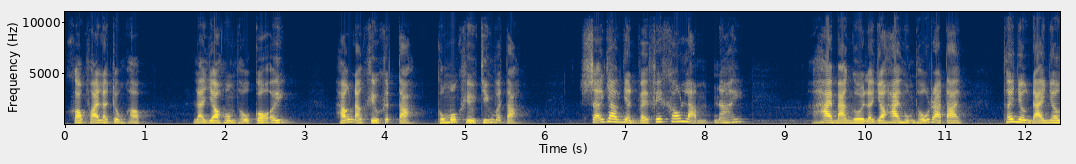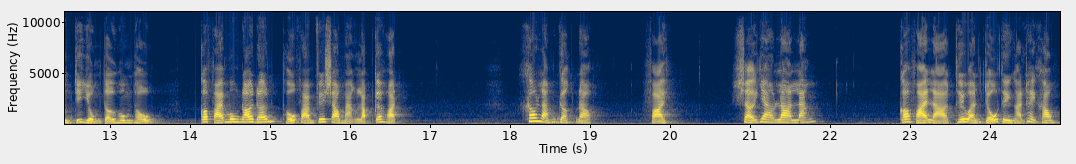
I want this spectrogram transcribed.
không phải là trùng hợp là do hung thủ cố ý. Hắn đang khiêu khích ta, cũng muốn khiêu chiến với ta. Sở giao nhìn về phía khấu lẩm nói, hai mạng người là do hai hung thủ ra tay. Thế nhưng đại nhân chỉ dùng từ hung thủ. Có phải muốn nói đến thủ phạm phía sau màn lập kế hoạch? Khấu lẩm gật đầu, phải. Sở giao lo lắng, có phải là thiếu ảnh chủ thiên ảnh hay không?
